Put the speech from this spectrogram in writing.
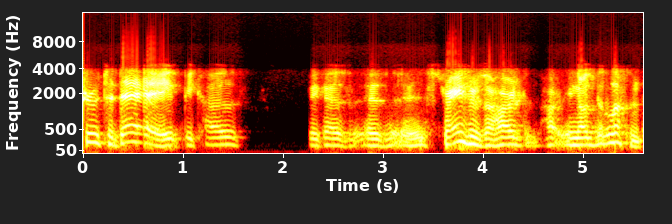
true today because because as, as strangers are hard, hard. You know, listen.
